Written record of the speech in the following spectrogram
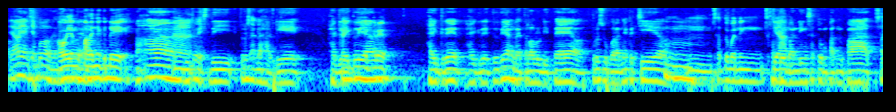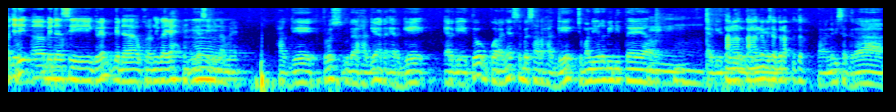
ya yang cebol ya. oh yang kepalanya gede Ah, itu SD. Terus ada HG. HG itu High yang grade. High grade. High grade itu yang nggak terlalu detail terus ukurannya kecil. Hmm, satu banding satu sekian. banding 144 Oh jadi eh, beda si grade beda ukuran juga ya? Beda si namanya. HG terus udah HG ada RG RG itu ukurannya sebesar HG cuman dia lebih detail. RG itu Tangan tangannya bisa gerak gitu. tangannya bisa gerak.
